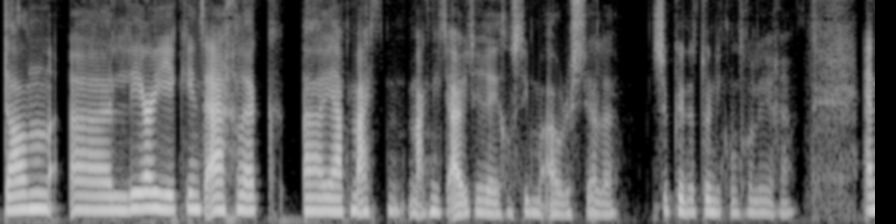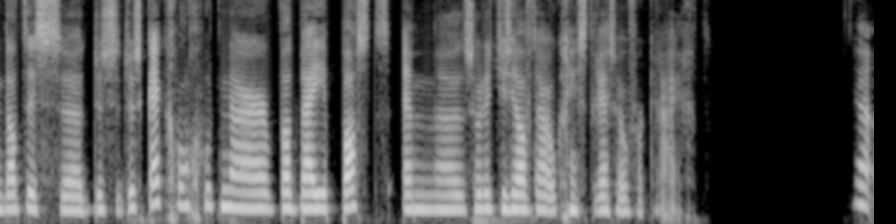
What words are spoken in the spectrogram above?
dan uh, leer je je kind eigenlijk, uh, ja, het maakt, maakt niet uit die regels die mijn ouders stellen. Ze kunnen het toch niet controleren. En dat is, uh, dus, dus kijk gewoon goed naar wat bij je past. En zodat je zelf daar ook geen stress over krijgt. Ja,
